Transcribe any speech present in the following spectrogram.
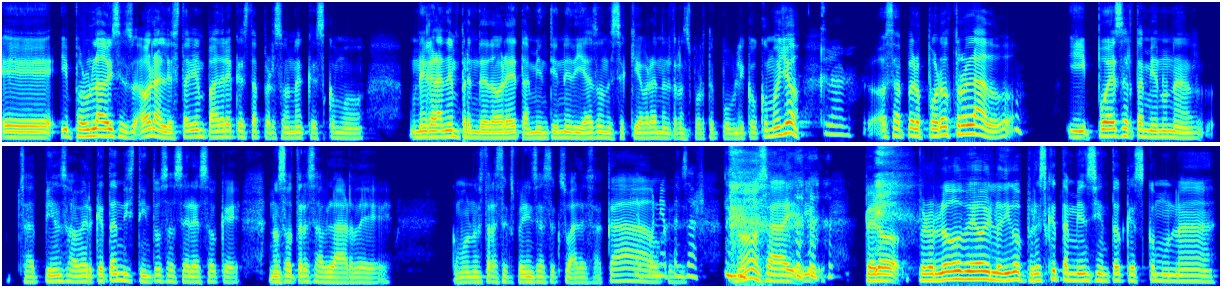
Eh, y por un lado dices, órale, está bien padre que esta persona que es como una gran emprendedora también tiene días donde se quiebra en el transporte público como yo. Claro. O sea, pero por otro lado, y puede ser también una, o sea, pienso, a ver, qué tan distinto es hacer eso que nosotros hablar de como nuestras experiencias sexuales Me acá. o ponía a pensar. ¿no? O sea, y- pero, pero luego veo y lo digo, pero es que también siento que es como una,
